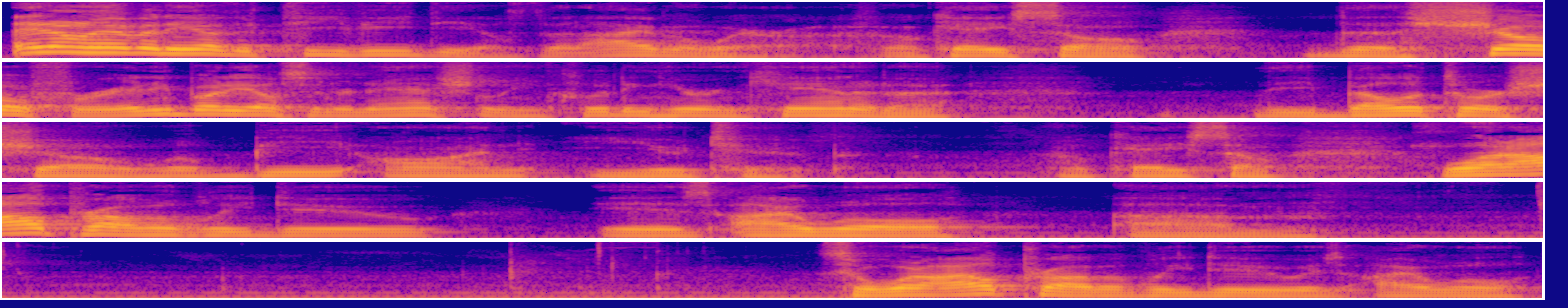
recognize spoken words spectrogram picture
They don't have any other TV deals that I'm aware of, okay? So the show for anybody else internationally, including here in Canada, the Bellator show will be on YouTube. Okay, so what I'll probably do is I will. Um, so what I'll probably do is I will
